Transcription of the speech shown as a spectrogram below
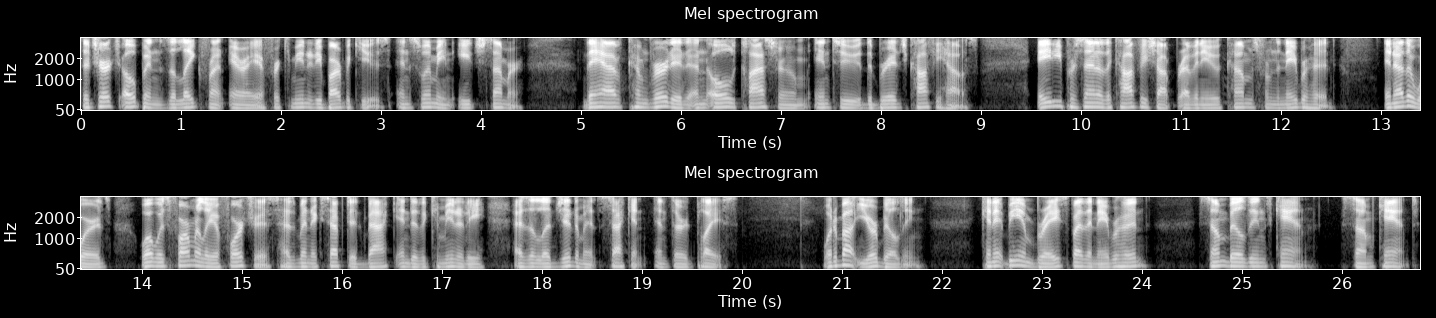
The church opens the lakefront area for community barbecues and swimming each summer. They have converted an old classroom into the Bridge Coffee House. 80% of the coffee shop revenue comes from the neighborhood. In other words, what was formerly a fortress has been accepted back into the community as a legitimate second and third place. What about your building? Can it be embraced by the neighborhood? Some buildings can, some can't.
